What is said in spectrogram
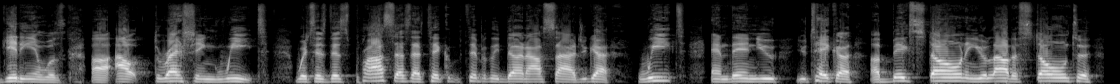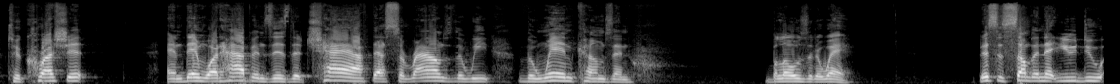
Gideon was uh, out threshing wheat which is this process that's t- typically done outside. You got wheat, and then you you take a, a big stone and you allow the stone to, to crush it. And then what happens is the chaff that surrounds the wheat, the wind comes and blows it away. This is something that you do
